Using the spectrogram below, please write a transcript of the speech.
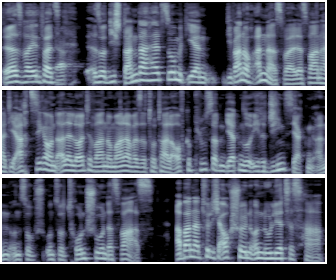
Ja, das war jedenfalls, ja. also die standen da halt so mit ihren, die waren auch anders, weil das waren halt die 80er und alle Leute waren normalerweise total aufgeplustert und die hatten so ihre Jeansjacken an und so, und so Tonschuhe und das war's. Aber natürlich auch schön onduliertes Haar.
